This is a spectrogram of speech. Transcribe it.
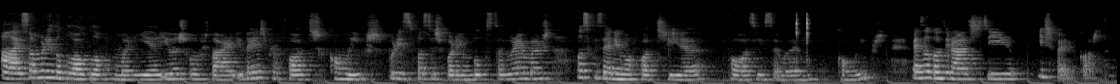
Olá, eu sou a Maria do blog Globo Maria e hoje vou-vos dar ideias para fotos com livros, por isso se vocês forem bookstagrammers ou se quiserem uma foto gira para o vosso Instagram com livros, é só continuar a assistir e espero que gostem.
